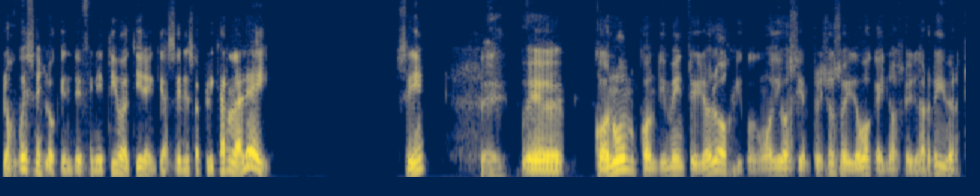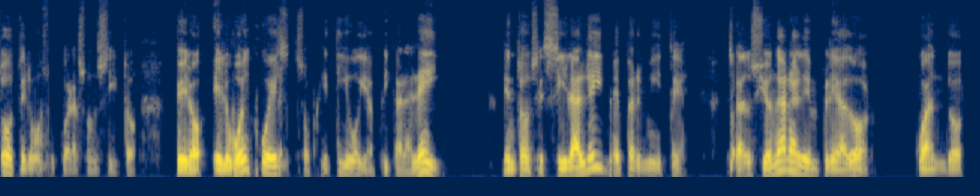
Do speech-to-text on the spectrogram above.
los jueces lo que en definitiva tienen que hacer es aplicar la ley. ¿Sí? Sí. Eh, con un condimento ideológico, como digo siempre, yo soy de Boca y no soy de River, todos tenemos un corazoncito, pero el buen juez es objetivo y aplica la ley. Entonces, si la ley me permite sancionar al empleador cuando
